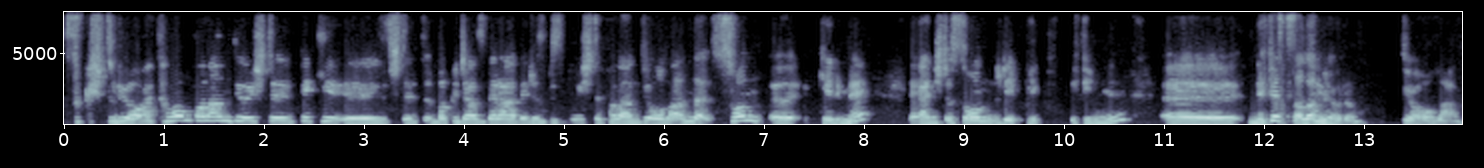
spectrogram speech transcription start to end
sıkıştırıyor. Ay tamam falan diyor işte peki e, işte bakacağız beraberiz biz bu işte falan diyor. Oğlan da son e, kelime yani işte son replik filmin e, nefes alamıyorum diyor oğlan.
